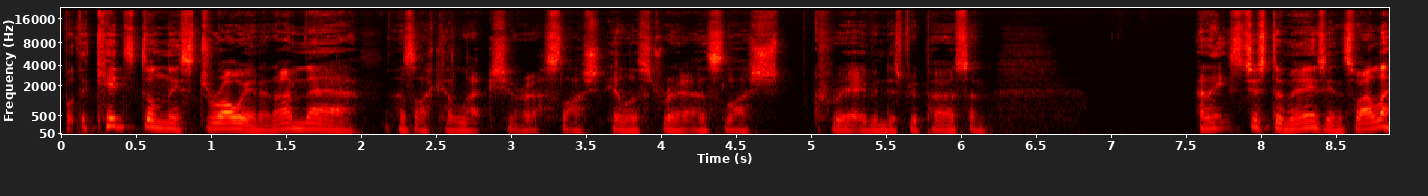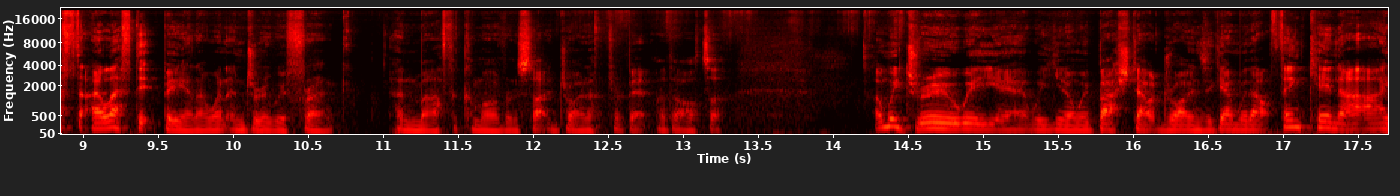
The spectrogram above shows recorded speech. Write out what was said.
But the kid's done this drawing, and I'm there as like a lecturer slash illustrator slash creative industry person, and it's just amazing. So I left I left it be, and I went and drew with Frank and Martha. Come over and started drawing after a bit. My daughter, and we drew. We uh, we you know we bashed out drawings again without thinking. I, I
